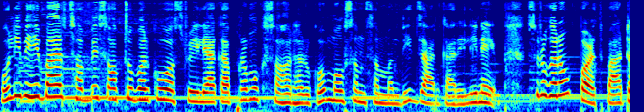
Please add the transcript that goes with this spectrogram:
भोलि बिहिबार छब्बीस अक्टोबरको अस्ट्रेलियाका प्रमुख शहरहरूको मौसम सम्बन्धी जानकारी लिने। शुरू गरौं पर्थबाट।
